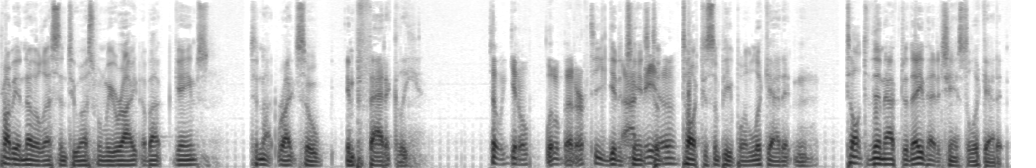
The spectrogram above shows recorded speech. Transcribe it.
Probably another lesson to us when we write about games to not write so emphatically. So we get a little better. So you get a chance to talk to some people and look at it and talk to them after they've had a chance to look at it.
